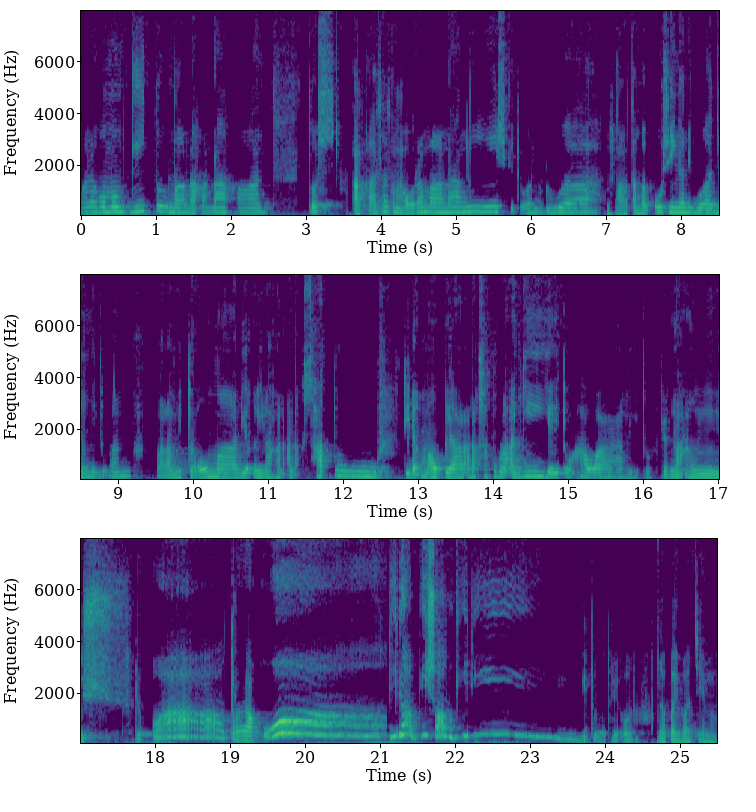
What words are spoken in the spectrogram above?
Malah ngomong gitu malah nahan-nahan. Terus Angkasa sama orang malah nangis gitu kan berdua. Malah tambah pusing kan ibu Ajeng gitu kan mengalami trauma dia kehilangan anak satu tidak mau kehilangan anak satu lagi yaitu Awan gitu. Dia nangis dia wah teriak wah tidak bisa begini gitu katanya. Waduh lebay banget sih emang.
